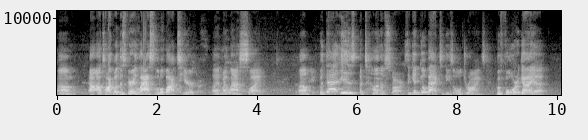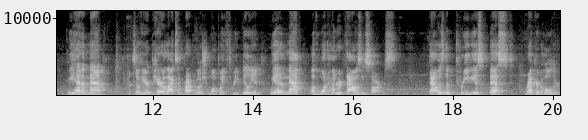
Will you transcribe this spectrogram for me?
Um, I'll talk about this very last little box here uh, in my last slide. Um, but that is a ton of stars. Again, go back to these old drawings. Before Gaia, we had a map so here, parallax of proper motion, 1.3 billion. We had a map of 100,000 stars. That was the previous best record holder.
